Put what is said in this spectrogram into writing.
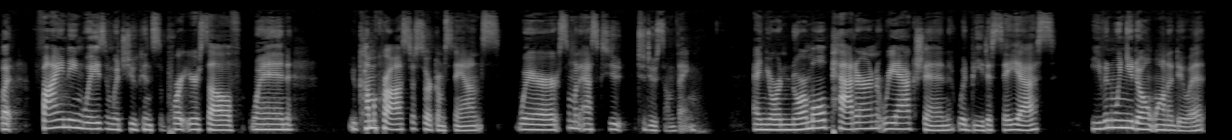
but finding ways in which you can support yourself when you come across a circumstance where someone asks you to do something. And your normal pattern reaction would be to say yes, even when you don't want to do it.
